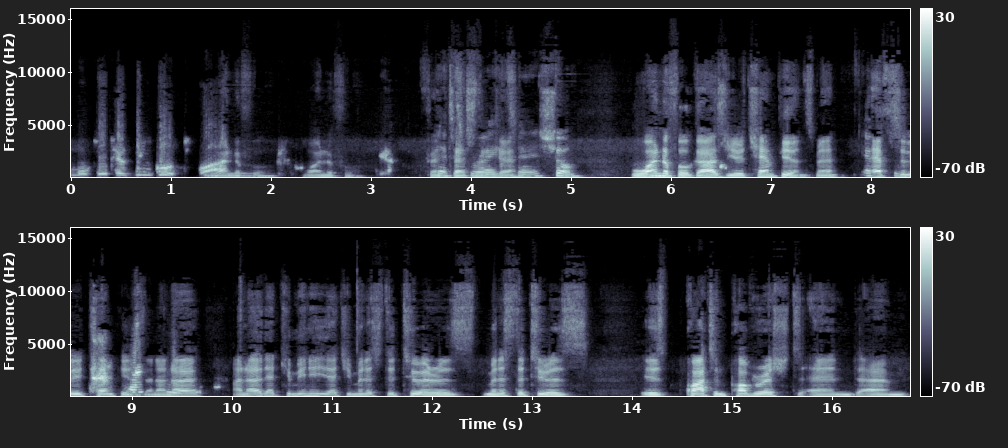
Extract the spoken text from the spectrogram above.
move. It has been good for us. Wonderful. Wonderful. Yeah. Fantastic. great. eh? uh, sure. Wonderful, guys. You're champions, man. Absolute champions. Thank And I you. know I know that community that you ministered to is ministered to is is quite impoverished and um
